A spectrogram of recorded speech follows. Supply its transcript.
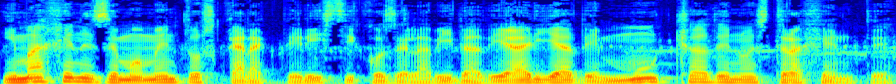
imágenes de momentos característicos de la vida diaria de mucha de nuestra gente.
